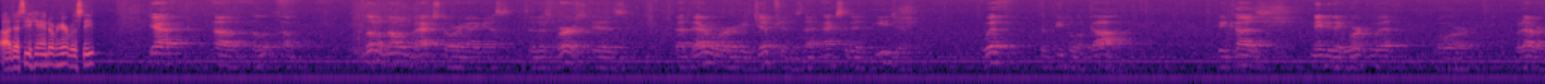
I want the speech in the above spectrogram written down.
Uh, does he hand over here, Brother Steve? Yeah, little known backstory, I guess, to this verse is that there were Egyptians that exited Egypt with the people of God because maybe they worked with or whatever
